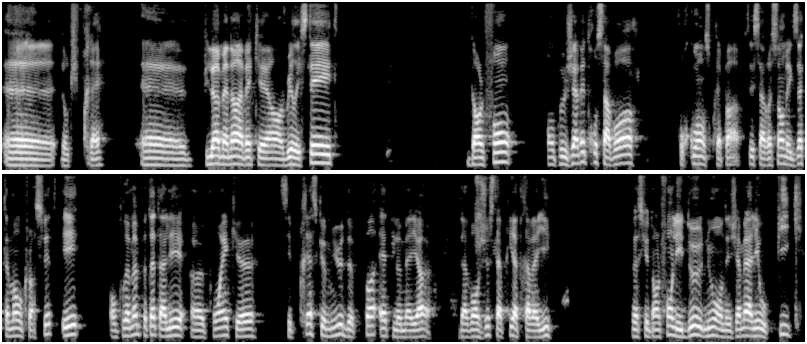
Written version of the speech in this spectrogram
donc, je suis prêt. Euh, puis là, maintenant, avec euh, en real estate, dans le fond, on ne peut jamais trop savoir pourquoi on se prépare. Ça ressemble exactement au CrossFit et on pourrait même peut-être aller à un point que c'est presque mieux de ne pas être le meilleur, d'avoir juste appris à travailler. Parce que dans le fond, les deux, nous, on n'est jamais allé au pic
